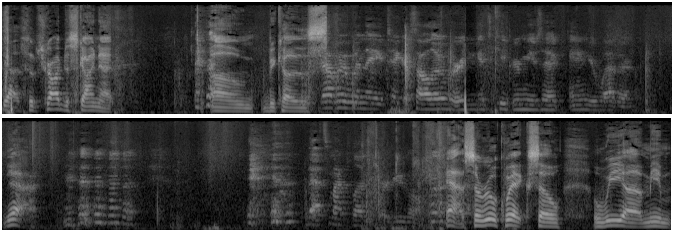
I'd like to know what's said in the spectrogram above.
yeah, subscribe to Skynet. Um, because that way when they take us all over you get to keep your music and your weather. Yeah, that's my plug for google yeah. So real quick, so we, uh, me and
